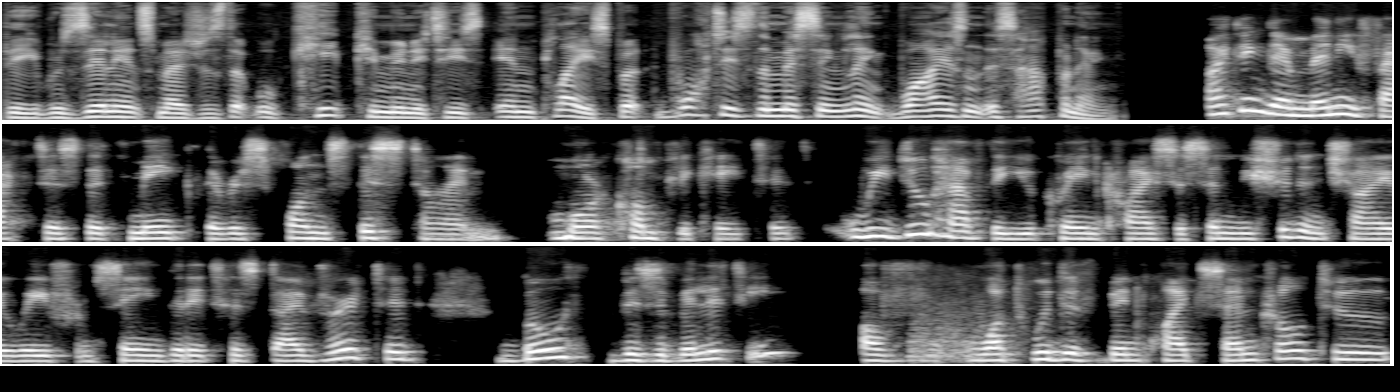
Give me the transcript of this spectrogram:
the resilience measures that will keep communities in place. But what is the missing link? Why isn't this happening? I think there are many factors that make the response this time more complicated. We do have the Ukraine crisis, and we shouldn't shy away from saying that it has diverted both visibility of what would have been quite central to,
